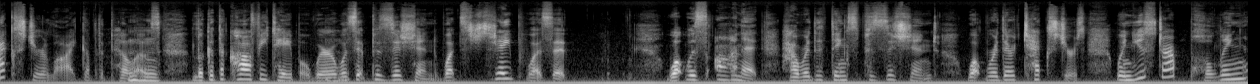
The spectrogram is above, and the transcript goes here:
texture like of the pillows? Mm-hmm. Look at the coffee table. Where was it positioned? What shape was it? What was on it? How were the things positioned? What were their textures? When you start pulling,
